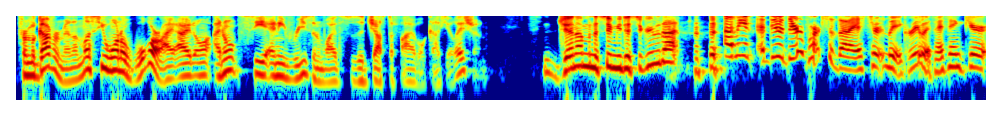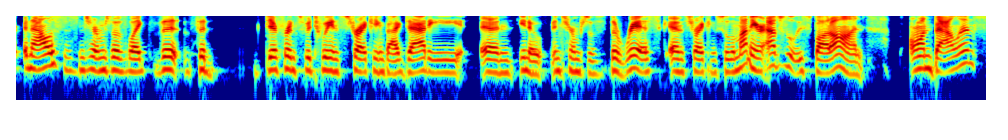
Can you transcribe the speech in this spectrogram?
from a government unless you want a war. I, I don't I don't see any reason why this is a justifiable calculation. Jenn, I'm going to assume you disagree with that. I mean, there there are parts of that I certainly agree with. I think your analysis in terms of like the the difference between striking Baghdadi and you know in terms of the risk and striking Soleimani are absolutely spot on. On balance,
